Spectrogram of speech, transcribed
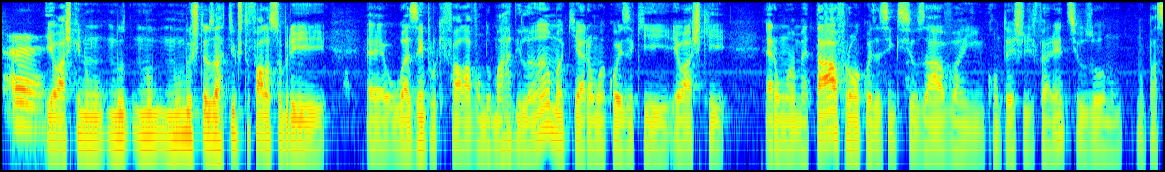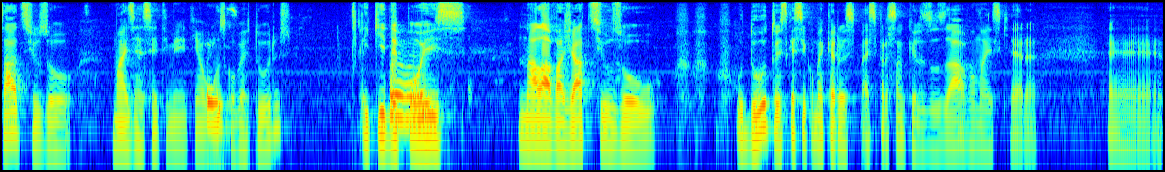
é. eu acho que no, nos teus artigos tu fala sobre é, o exemplo que falavam do mar de lama, que era uma coisa que eu acho que era uma metáfora, uma coisa assim que se usava em contextos diferentes, se usou no, no passado, se usou mais recentemente em algumas isso. coberturas. E que depois, uhum. na Lava Jato, se usou o duto, eu esqueci como é que era a expressão que eles usavam, mas que era é,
